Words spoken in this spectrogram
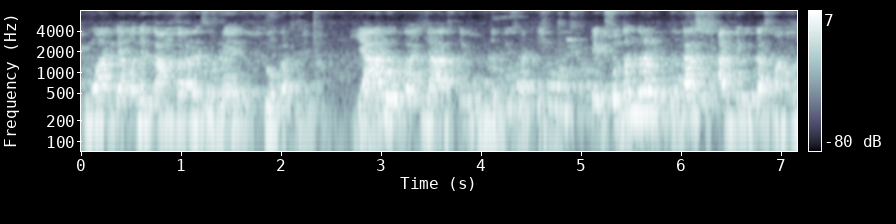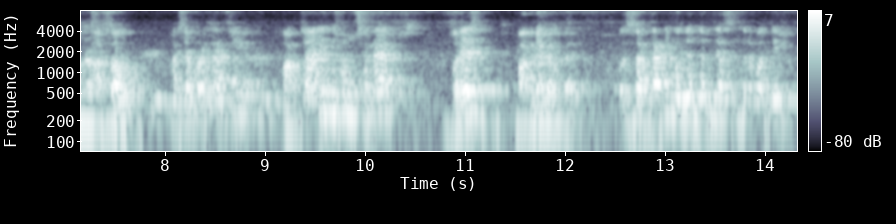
किंवा त्यामध्ये काम करणारे सगळे लोक असतील. या लोकांच्या आर्थिक उन्नतीसाठी एक स्वतंत्र विकास आर्थिक विकास महामंडळ असावं अशा प्रकारची मागच्या अनेक दिवसांपासून सगळ्या बरेच मागण्या करतायत. सरकारने मध्यंतरी त्या संदर्भात एक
